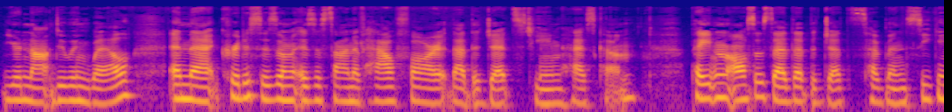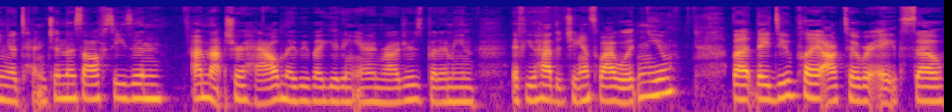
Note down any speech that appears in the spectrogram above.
you're not doing well, and that criticism is a sign of how far that the Jets team has come. Payton also said that the Jets have been seeking attention this offseason. I'm not sure how, maybe by getting Aaron Rodgers, but I mean, if you had the chance, why wouldn't you? But they do play October 8th, so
